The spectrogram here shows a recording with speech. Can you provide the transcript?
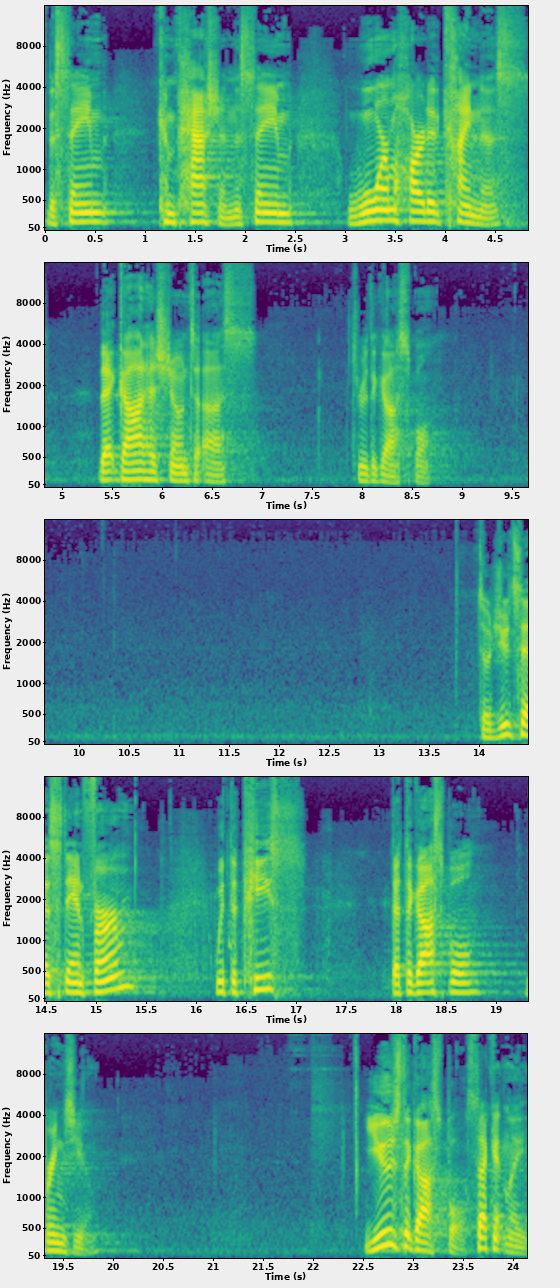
the same compassion, the same warm hearted kindness that God has shown to us through the gospel. So Jude says, Stand firm with the peace that the gospel brings you. Use the gospel, secondly,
